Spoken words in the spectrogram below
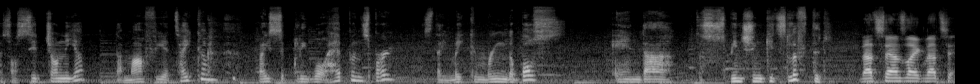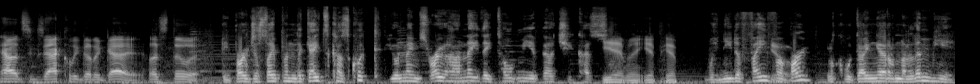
is I set Johnny up, the mafia take him. Basically, what happens, bro, is they make him ring the boss, and uh, the suspension gets lifted. That sounds like that's how it's exactly gonna go. Let's do it. Hey, bro, just open the gates, cuz, quick. Your name's Rohan, eh? They told me about you, cuz. Yeah, mate. Yep, yep. We need a favor, Yo. bro. Look, we're going out on a limb here.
